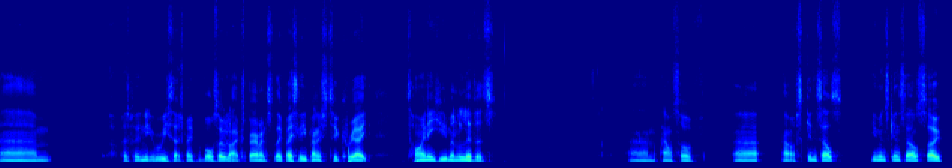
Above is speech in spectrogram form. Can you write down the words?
um, basically a new research paper, but also like experiments. They basically managed to create tiny human livers um, out of uh, out of skin cells, human skin cells. So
